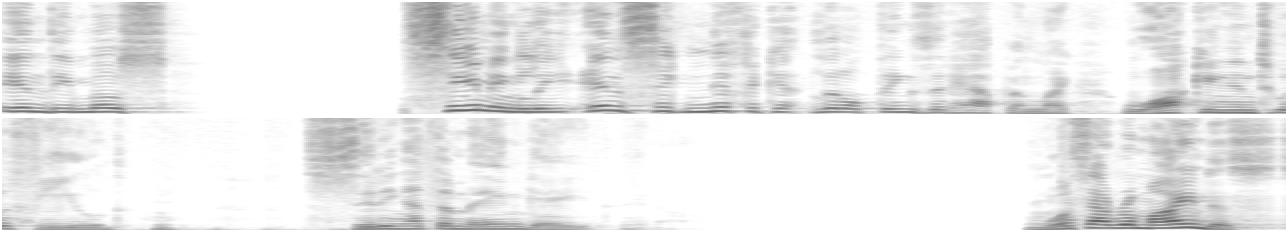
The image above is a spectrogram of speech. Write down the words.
in the most seemingly insignificant little things that happen, like walking into a field, sitting at the main gate. You know. And what's that remind us?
